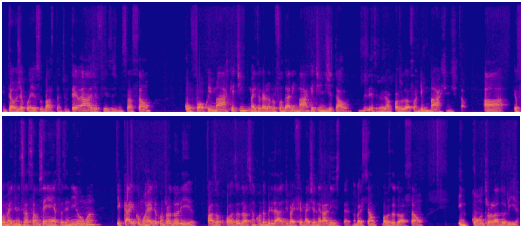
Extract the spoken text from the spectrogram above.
Então, eu já conheço bastante um tema. Ah, já fiz administração com foco em marketing, mas eu quero me aprofundar em marketing digital. Beleza, vai fazer uma pós-graduação de marketing digital. Ah, eu formei administração sem ênfase nenhuma e caí como head da controladoria faz a pós-graduação em contabilidade, vai ser mais generalista, não vai ser uma pós-graduação em controladoria.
